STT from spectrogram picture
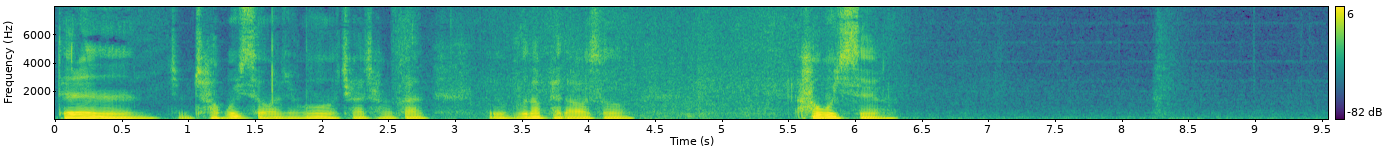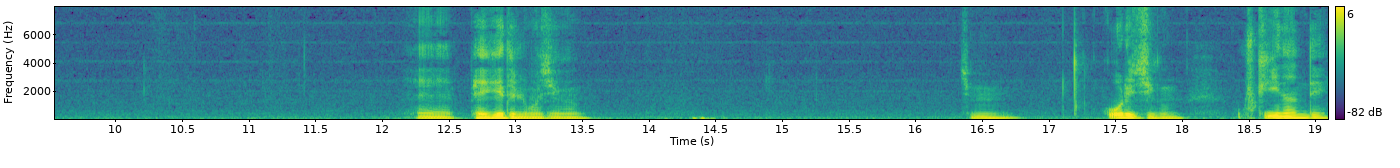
테레는 지금 자고 있어가지고 제가 잠깐 문 앞에 나와서 하고 있어요. 예, 베개 들고 지금 지금 꼴이 지금 웃기긴 한데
